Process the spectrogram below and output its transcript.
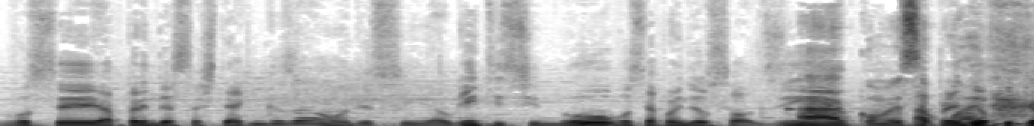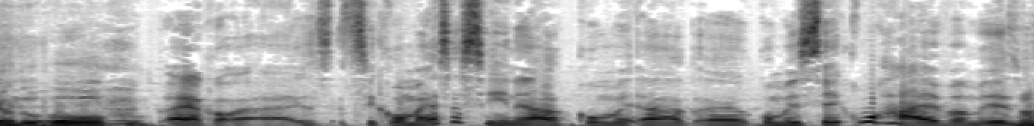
Você aprendeu essas técnicas aonde? Assim? Alguém te ensinou? Você aprendeu sozinho? Ah, começou aprendeu com- ficando rouco? É, é, se começa assim, né? É, comecei com raiva mesmo,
